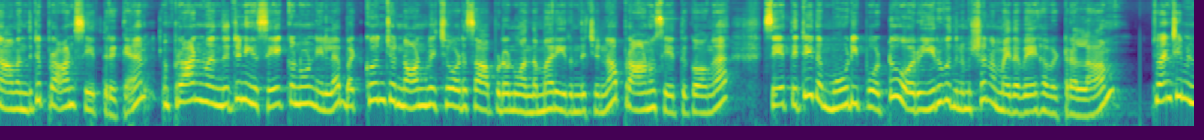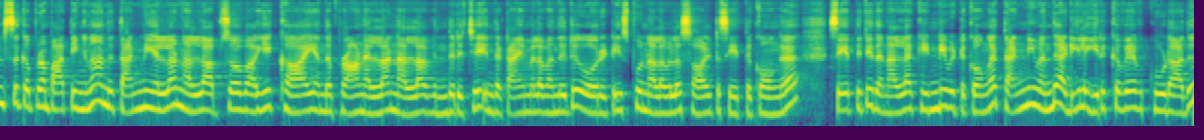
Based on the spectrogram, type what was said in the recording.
நான் வந்துட்டு ப்ரான் சேர்த்துருக்கேன். ப்ரான் வந்துட்டு நீங்கள் சேர்க்கணும்னு இல்லை பட் கொஞ்சம் நான்வெஜ்ஜோடு சாப்பிடணும் அந்த மாதிரி இருந்துச்சுன்னா ப்ரானும் சேர்த்துக்கோங்க. சேர்த்துட்டு இதை மூடி போட்டு ஒரு இருபது நிமிஷம் நம்ம இதை வேக விட்டுறலாம். டுவெண்ட்டி மினிட்ஸுக்கு அப்புறம் பார்த்தீங்கன்னா அந்த தண்ணி எல்லாம் நல்லா அப்சர்வ் ஆகி காய் அந்த ப்ரான் எல்லாம் நல்லா வெந்துருச்சு. இந்த டைமில் வந்துட்டு ஒரு டீஸ்பூன் அளவில் சால்ட்டு சேர்த்துக்கோங்க. சேர்த்துட்டு இதை நல்லா கிண்டி விட்டுக்கோங்க. தண்ணி வந்து அடியில் இருக்கவே கூடாது.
